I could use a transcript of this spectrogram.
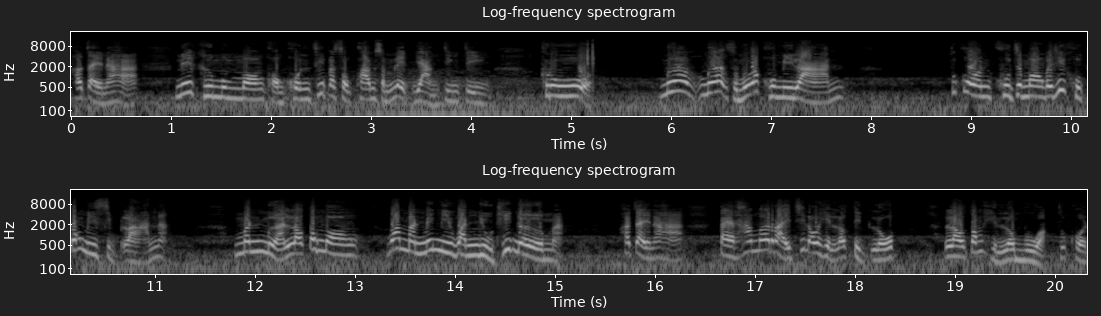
เข้าใจนะคะ นี่คือมุมมองของคนที่ประสบความสำเร็จอย่างจริง ๆ ครูเมื่อเมื่อสมมุติว่าครูมีล้าน ทุกคนครูจะมองไปที่ครูต้องมีสิบล้านอะ่ะ มันเหมือนเราต้องมองว่ามันไม่มีวันอยู่ที่เดิมอะ่ะ เข้าใจนะคะ แต่ถ้าเมื่อไหร่ที่เราเห็นเราติดลบ เราต้องเห็นเราบวกทุกคน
